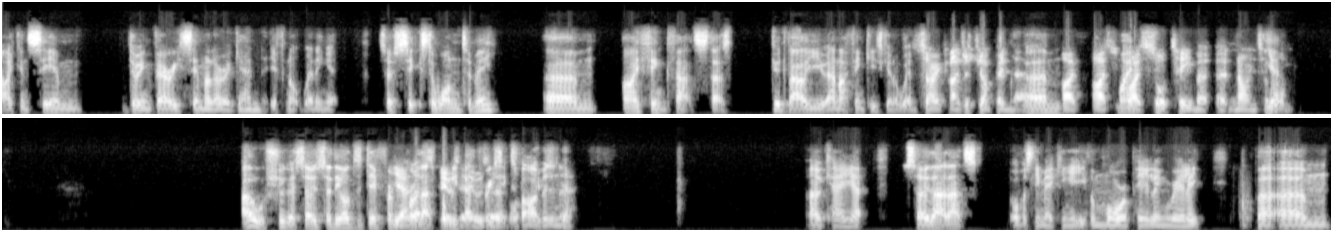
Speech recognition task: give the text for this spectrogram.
I can see him doing very similar again, if not winning it. So six to one to me. Um, I think that's that's good value, and I think he's going to win. Sorry, can I just jump in there? Um, I, I, my- I saw Thiem at, at nine to Yeah. one. oh, sugar. So so the odds are different. Yeah, Well, that's, probably was- bet three six five, isn't it? yeah. Okay, yeah. So that that's obviously making it even more appealing, really. But um,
